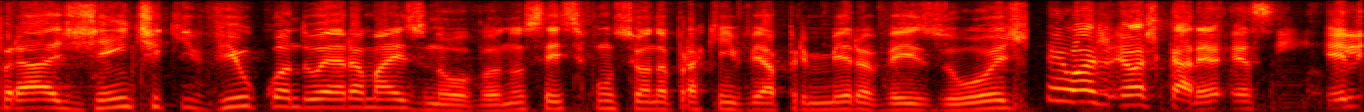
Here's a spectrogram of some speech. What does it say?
pra gente que viu quando era mais novo. Eu não sei se funciona pra quem vê a primeira vez hoje. Eu acho, eu acho, cara, é, é assim, ele,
